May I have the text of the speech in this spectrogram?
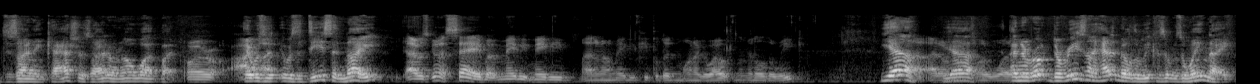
designing caches. I don't know what, but Or I, it was a, it was a decent night. I was gonna say, but maybe maybe I don't know. Maybe people didn't want to go out in the middle of the week. Yeah, Uh, I don't know yeah. and the, ro- the reason I had it middle of the week because it was a wing night,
